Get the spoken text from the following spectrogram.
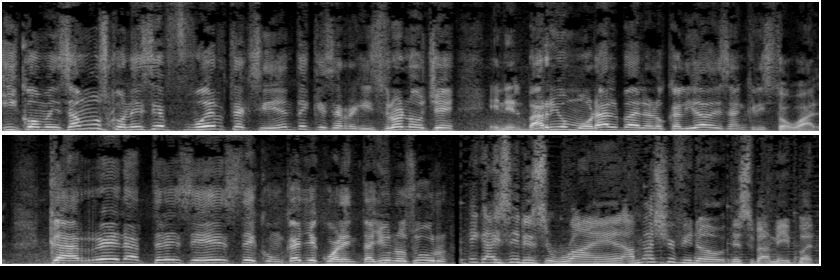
y comenzamos con ese fuerte accidente que se registró anoche en el barrio Moralba de la localidad de San Cristóbal. Carrera 13 Este con calle 41 Sur. Hey guys, it is Ryan. I'm not sure if you know this about me, but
